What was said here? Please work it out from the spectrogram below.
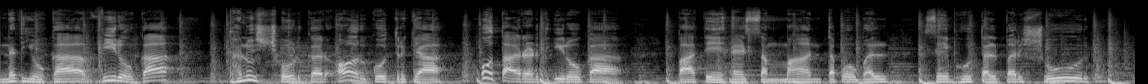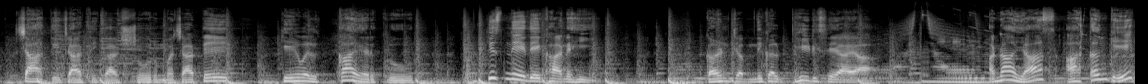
नदियों का, वीरों का, धनुष छोड़कर और गोत्र क्या होता रणधीरों का? पाते हैं सम्मान तपोबल से भूतल पर शूर जाति जाति का शोर मचाते केवल कायर क्रूर। किसने देखा नहीं? कर्ण जब निकल भीड़ से आया, अनायास आतंक एक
